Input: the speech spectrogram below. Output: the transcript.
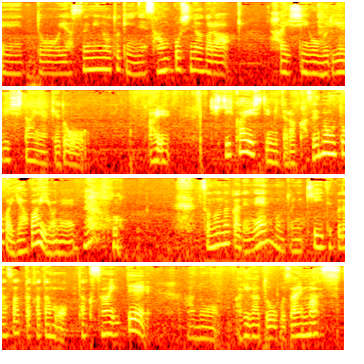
えっ、と休みの時にね散歩しながら配信を無理やりしたんやけどあれ聞き返してみたら風の音がやばいよね。その中でね本当に聞いてくださった方もたくさんいてあのありがとうございます。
